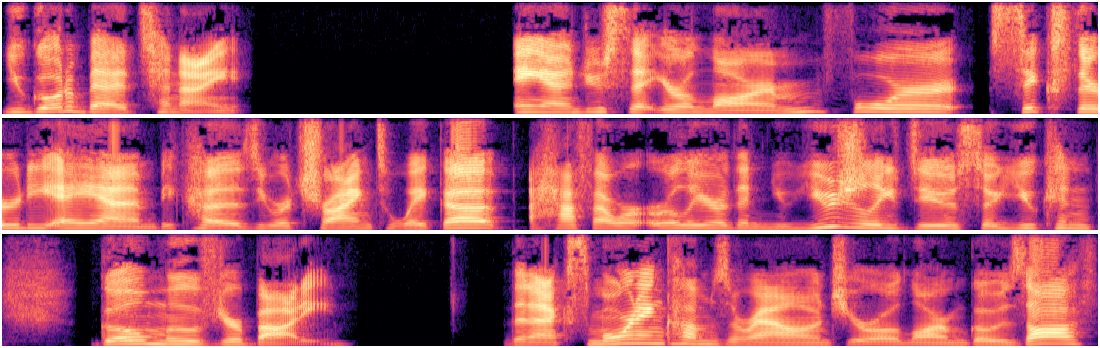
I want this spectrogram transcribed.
you go to bed tonight and you set your alarm for 6:30 a.m. because you are trying to wake up a half hour earlier than you usually do so you can go move your body. The next morning comes around, your alarm goes off,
